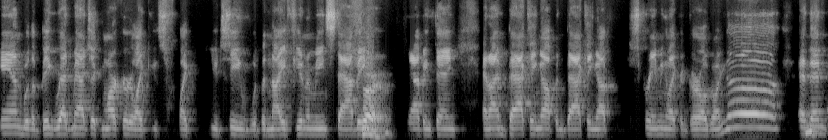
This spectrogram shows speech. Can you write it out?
hand with a big red magic marker, like it's like you'd see with the knife, you know what I mean, stabbing, Sure. stabbing thing. And I'm backing up and backing up, screaming like a girl, going, no. And mm. then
